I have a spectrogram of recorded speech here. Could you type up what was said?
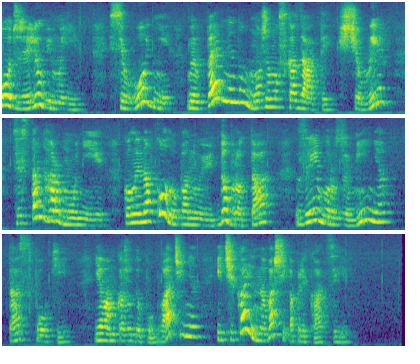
Отже, любі мої, сьогодні ми впевнено можемо сказати, що мир це стан гармонії, коли навколо панують доброта, взаєморозуміння та спокій. Я вам кажу до побачення і чекаю на ваші аплікації.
